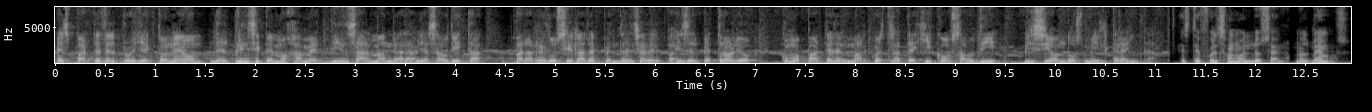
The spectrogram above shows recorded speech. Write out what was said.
es parte del proyecto NEOM del príncipe Mohammed bin Salman de Arabia Saudita para reducir la dependencia del país del petróleo como parte del marco estratégico saudí Visión 2030. Este fue el Samuel Lozano. Nos vemos.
